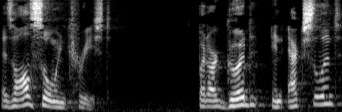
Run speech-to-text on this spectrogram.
has also increased. But our good and excellent,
